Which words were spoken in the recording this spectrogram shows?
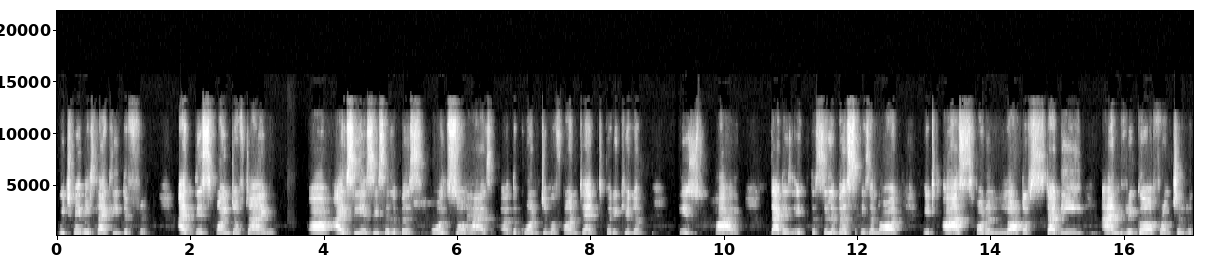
which may be slightly different at this point of time uh, ICSE syllabus also has uh, the quantum of content curriculum is high That is, it, the syllabus is a lot. It asks for a lot of study and rigor from children.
